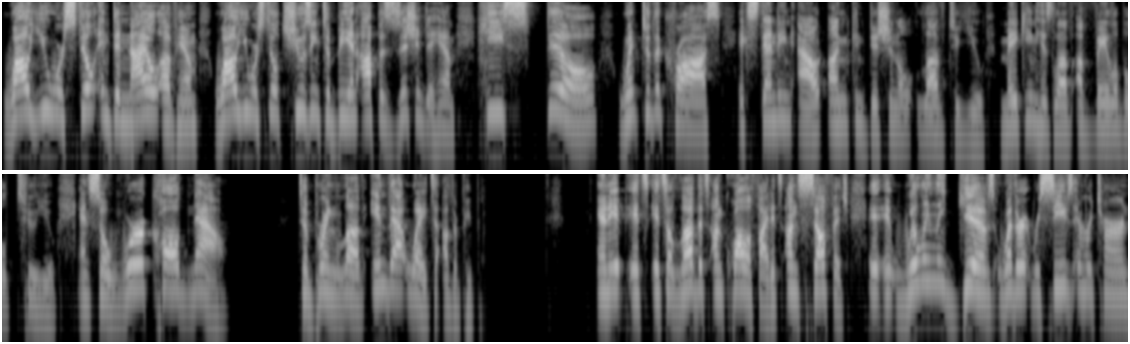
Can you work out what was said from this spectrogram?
while you were still in denial of him, while you were still choosing to be in opposition to him. He still went to the cross extending out unconditional love to you, making his love available to you. And so we're called now to bring love in that way to other people. And it, it's, it's a love that's unqualified, it's unselfish. It, it willingly gives whether it receives in return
